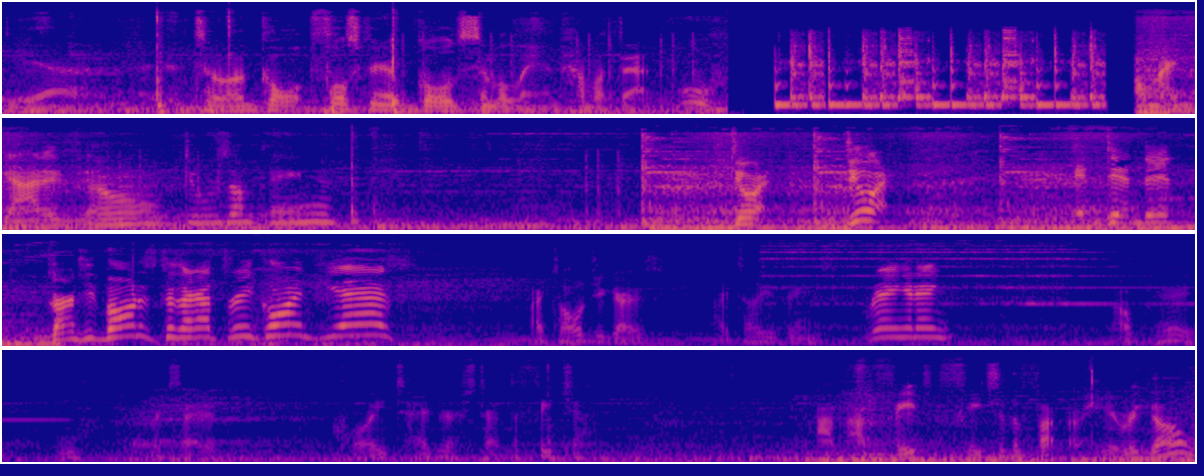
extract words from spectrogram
the uh to a gold full screen of gold symbol land. How about that? Ooh. Oh my god, it, oh, do something. Do it. Do it. It did it. Guaranteed bonus because I got three coins. Yes. I told you guys. I tell you things. Ring a ding. Okay. Ooh, I'm excited. Koi Tiger, start the feature. I'm, I'm feature, feature the fuck. Oh, here we go.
